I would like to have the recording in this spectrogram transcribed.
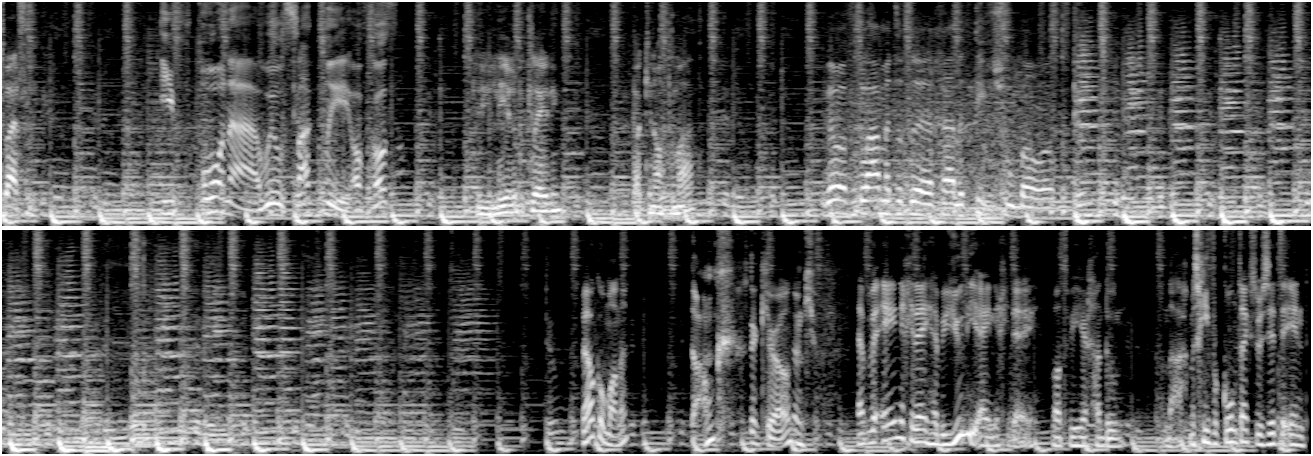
twijfel ik. If Ona will fuck me, of course. Doe je leren bekleding, pak je een automaat. Ik ben wel even klaar met het uh, relatief voetbal. Welkom mannen. Dank. Dankjewel. Dankjewel. Hebben we enig idee, hebben jullie enig idee wat we hier gaan doen vandaag? Misschien voor context, we zitten in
